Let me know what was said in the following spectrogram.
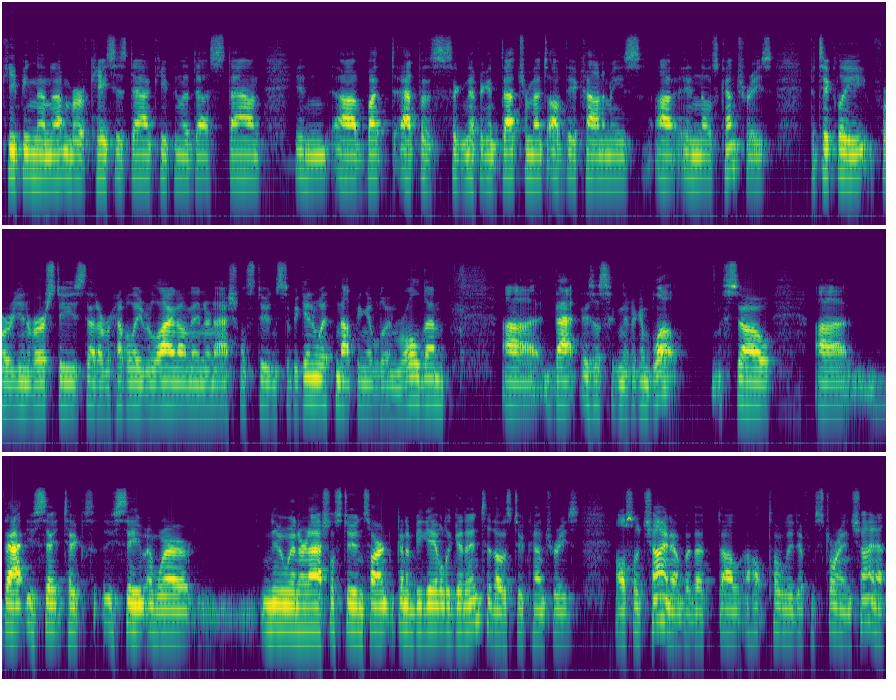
keeping the number of cases down, keeping the deaths down, in uh, but at the significant detriment of the economies uh, in those countries, particularly for universities that are heavily reliant on international students to begin with, not being able to enroll them. Uh, that is a significant blow. So. that you say takes you see where new international students aren't going to be able to get into those two countries. Also, China, but that's a totally different story in China.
